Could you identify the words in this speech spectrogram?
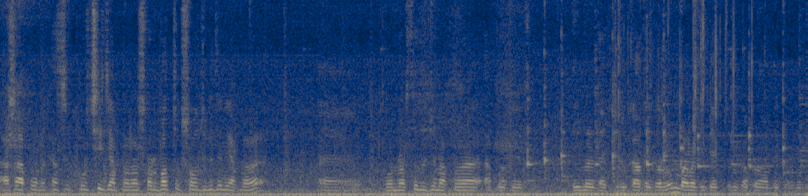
আশা আপনাদের কাছে করছি যে আপনারা সর্বাত্মক সহযোগিতা নিয়ে আপনারা আহ, বন্যার্থদের জন্য আপনারা আপনাদের এই মানে দায়িত্বটুকু আদায় করবেন মানবিক দায়িত্বটুকু আপনারা আদায় করবেন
